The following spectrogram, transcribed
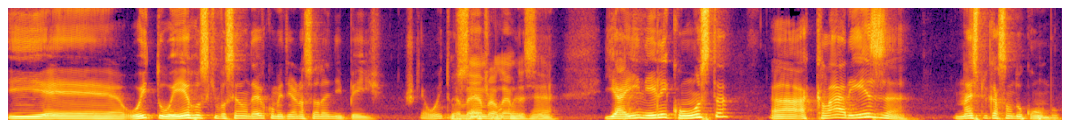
E é, oito erros que você não deve cometer na sua landing page. Acho que é oito ou Eu sete, lembro, eu lembro coisa desse assim, é. E aí nele consta a, clareza na explicação do combo.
